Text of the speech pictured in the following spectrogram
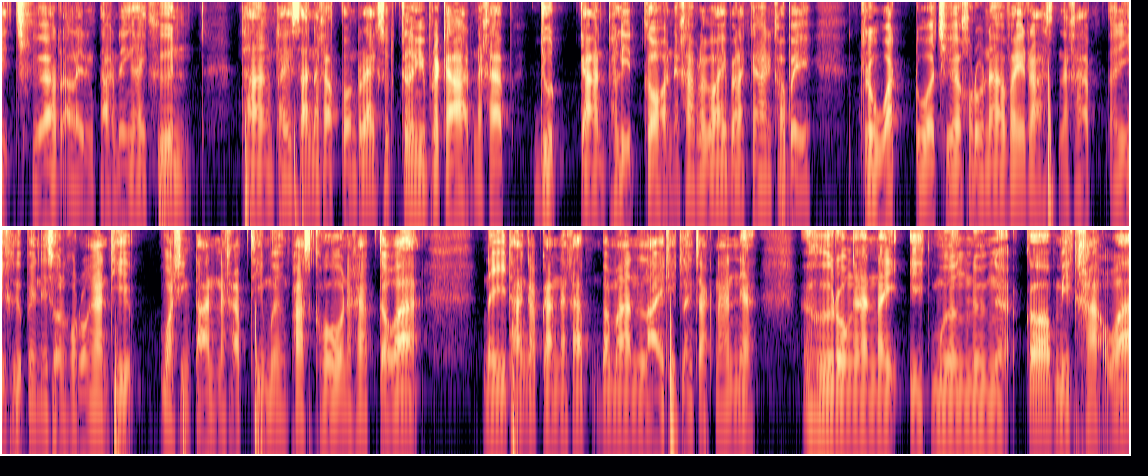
ติดเชื้ออะไรต่างๆ ได้ง่ายขึ้น ทางไทซันนะครับตอนแรกสุดก็เลยมีประกาศนะครับ หยุดการผลิตก่อนนะครับ แล้วก็ให้พนักงานเข้าไปตรวจตัวเชื้อโคโรนาไวรัสนะครับ อันนี้คือเป็นในส่วนของโรงงานที่วอชิงตันนะครับ ที่เมืองพาสโคนะครับ แต่ว่าในทางกลับกันนะครับ ประมาณหลายอาทิตย์หลังจากนั้นเนี่ยก็คือโรงงานในอีกเมืองหนึ่งอะก็มีข่าวว่า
